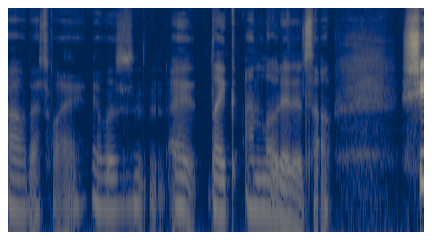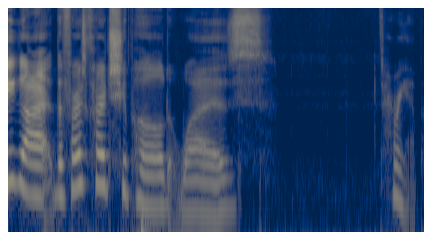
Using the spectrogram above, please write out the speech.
Oh, that's why it was, it like unloaded itself. She got the first card she pulled was hurry up.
